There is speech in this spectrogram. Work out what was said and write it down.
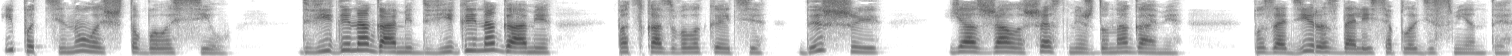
и подтянулась, что было сил. «Двигай ногами, двигай ногами!» — подсказывала Кэти. «Дыши!» Я сжала шест между ногами. Позади раздались аплодисменты.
